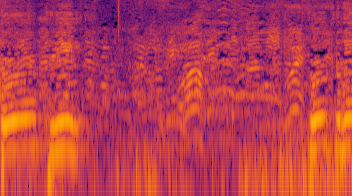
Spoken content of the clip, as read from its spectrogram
Two three two three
